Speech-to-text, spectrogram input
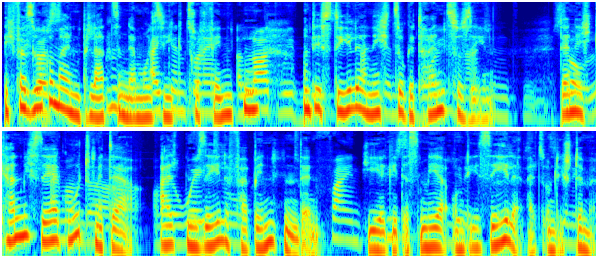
Ich versuche meinen Platz in der Musik zu finden und die Stile nicht so getrennt zu sehen denn ich kann mich sehr gut mit der alten Seele verbinden, denn hier geht es mehr um die Seele als um die Stimme.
